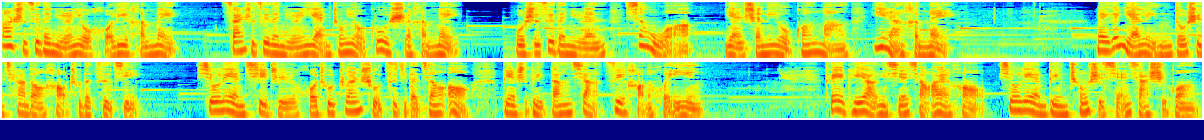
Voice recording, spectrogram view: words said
二十岁的女人有活力，很美；三十岁的女人眼中有故事，很美。”五十岁的女人像我，眼神里有光芒，依然很美。每个年龄都是恰到好处的自己，修炼气质，活出专属自己的骄傲，便是对当下最好的回应。可以培养一些小爱好，修炼并充实闲暇时光；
